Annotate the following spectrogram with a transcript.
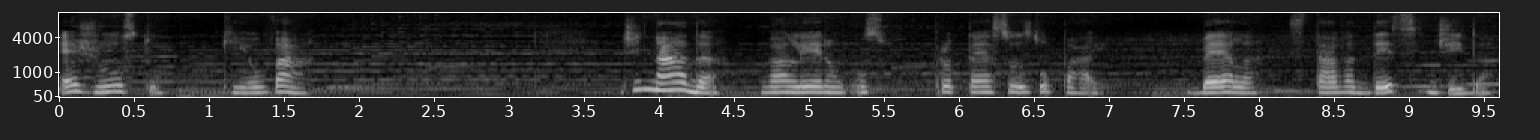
É justo que eu vá. De nada valeram os protestos do pai. Bela estava decidida.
